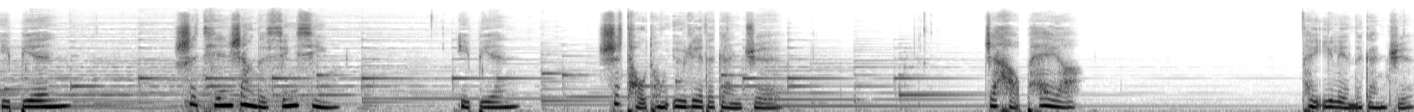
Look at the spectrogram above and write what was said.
一边是天上的星星，一边是头痛欲裂的感觉，这好配啊，配一脸的感觉。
